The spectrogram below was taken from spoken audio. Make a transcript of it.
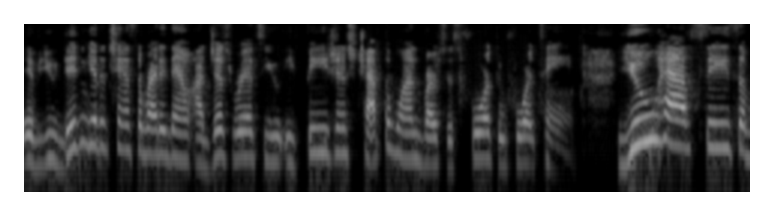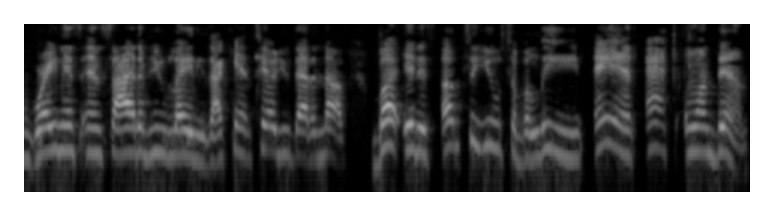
if you didn't get a chance to write it down i just read to you ephesians chapter 1 verses 4 through 14 you have seeds of greatness inside of you ladies i can't tell you that enough but it is up to you to believe and act on them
